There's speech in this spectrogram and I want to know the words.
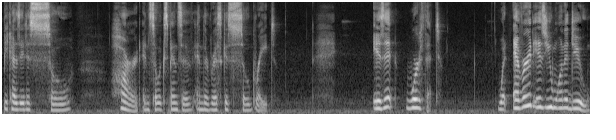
because it is so hard and so expensive, and the risk is so great. Is it worth it? Whatever it is you want to do,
